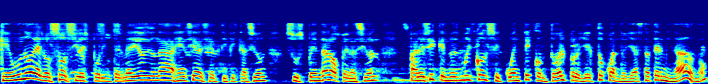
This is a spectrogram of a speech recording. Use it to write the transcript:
Que uno de los socios, por intermedio de una agencia de certificación, suspenda la operación, parece que no es muy consecuente con todo el proyecto cuando ya está terminado, ¿no?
